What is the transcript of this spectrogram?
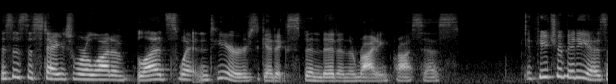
This is the stage where a lot of blood, sweat, and tears get expended in the writing process. In future videos,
